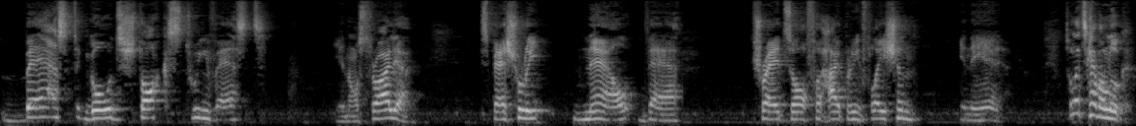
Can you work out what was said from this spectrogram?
best gold stocks to invest in Australia, especially now that threats of hyperinflation in the air. So let's have a look.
